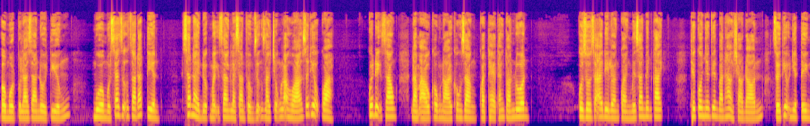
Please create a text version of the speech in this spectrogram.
ở một plaza nổi tiếng, mua một set dưỡng da đắt tiền. Set này được mệnh danh là sản phẩm dưỡng da chống lão hóa rất hiệu quả. Quyết định xong, đảm áo không nói không rằng quẹt thẻ thanh toán luôn. Cô dối dãi đi loanh quanh mấy gian bên cạnh. Thế cô nhân viên bán hàng chào đón, giới thiệu nhiệt tình.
